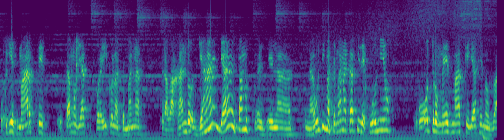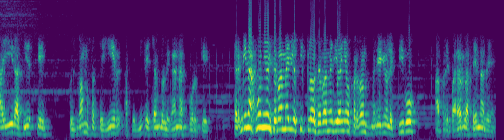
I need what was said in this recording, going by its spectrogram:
hoy es martes, estamos ya por ahí con la semana trabajando. Ya, ya estamos en la, en la última semana casi de junio, otro mes más que ya se nos va a ir, así es que pues vamos a seguir, a seguir echándole ganas porque termina junio y se va medio ciclo, se va medio año, perdón, medio año lectivo a preparar la cena de,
